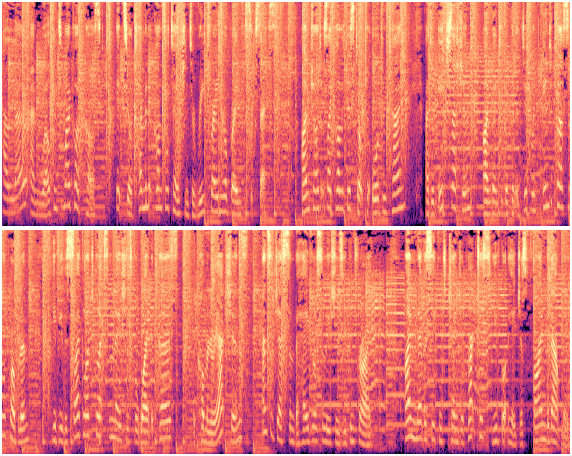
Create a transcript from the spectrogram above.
Hello and welcome to my podcast. It's your 10 minute consultation to retrain your brain for success. I'm chartered psychologist Dr. Audrey Tang, and in each session, I'm going to look at a different interpersonal problem, give you the psychological explanations for why it occurs, the common reactions, and suggest some behavioral solutions you can try. I'm never seeking to change your practice, you've got here just fine without me,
